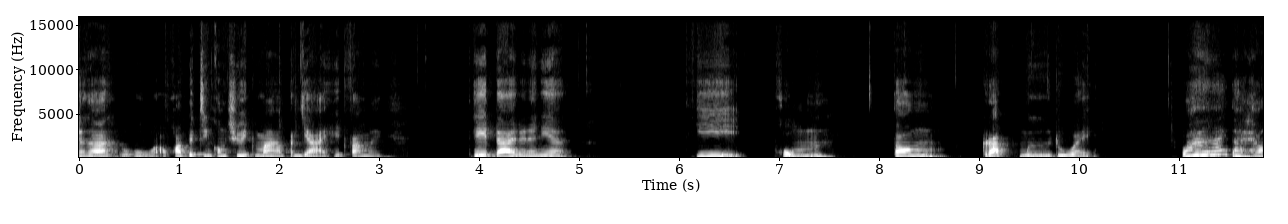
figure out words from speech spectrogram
นะคะโอ้โหเอาความเป็นจริงของชีวิตมาบรรยายให้ฟังเลย เทศได้เลยนะเนี่ย ที่ผมต้องรับมือด้วย ว้ายตายแล้ว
